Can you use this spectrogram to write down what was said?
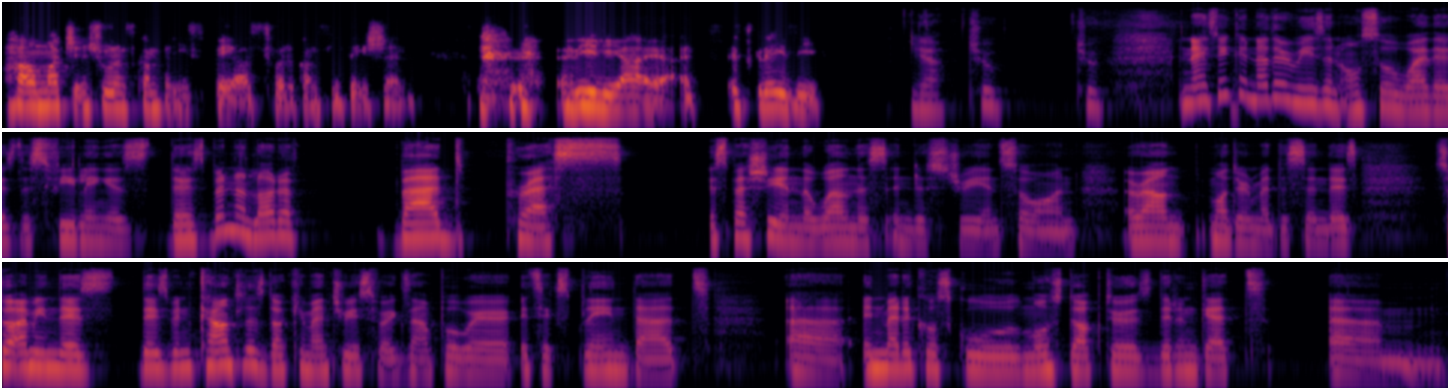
how much insurance companies pay us for a consultation. Really I, it's, it's crazy. Yeah true true. And i think another reason also why there's this feeling is there's been a lot of bad press especially in the wellness industry and so on around modern medicine. There's so i mean there's there's been countless documentaries for example where it's explained that uh, in medical school most doctors didn't get um,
